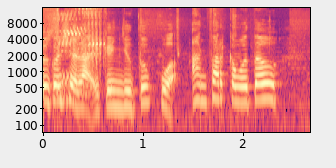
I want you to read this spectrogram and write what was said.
người quay trở lại kênh youtube của Alphard Computer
